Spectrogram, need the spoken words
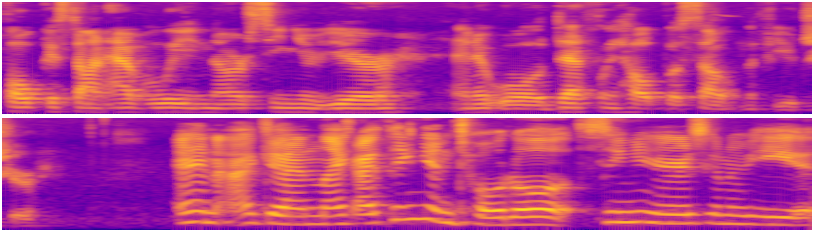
focused on heavily in our senior year, and it will definitely help us out in the future. And again, like I think in total, senior year is going to be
